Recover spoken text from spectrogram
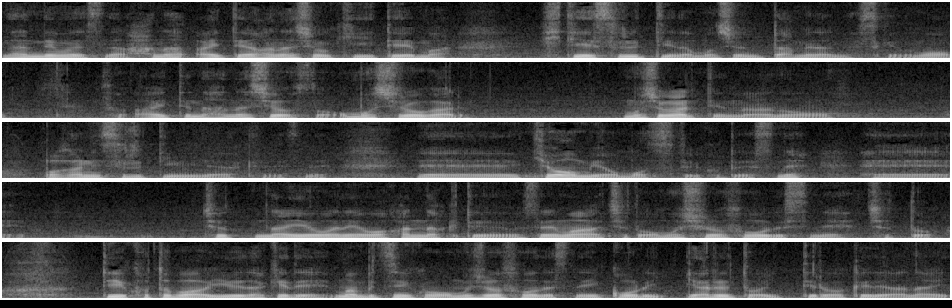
何でもですね相手の話を聞いて、まあ、否定するっていうのはもちろんダメなんですけども相手の話をそう面白がる面白がるっていうのはあのバカにするっていう意味じゃなくてですね、えー興味を持つということですね、えーちょっと内容がね分かんなくてですねまあちょっと面白そうですね。ちょっとっていう言葉を言うだけでまあ別にこう面白そうですねイコールやるとは言ってるわけではない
